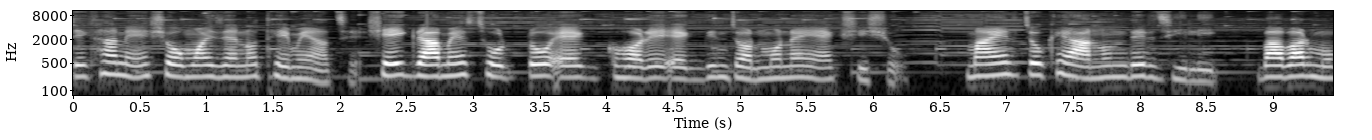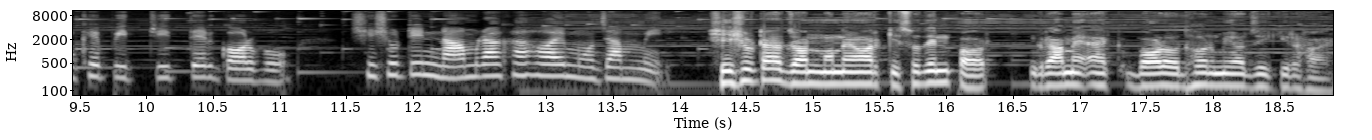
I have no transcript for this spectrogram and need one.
যেখানে সময় যেন থেমে আছে। সেই গ্রামের ছোট্ট এক ঘরে একদিন জন্ম নেয় এক শিশু। মায়ের চোখে আনন্দের ঝিলিক, বাবার মুখে পিতৃত্বের গর্ব। শিশুটির নাম রাখা হয় মোজাম্মিল। শিশুটা জন্ম নেওয়ার কিছুদিন পর গ্রামে এক বড় ধর্মীয় জিকির হয়।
